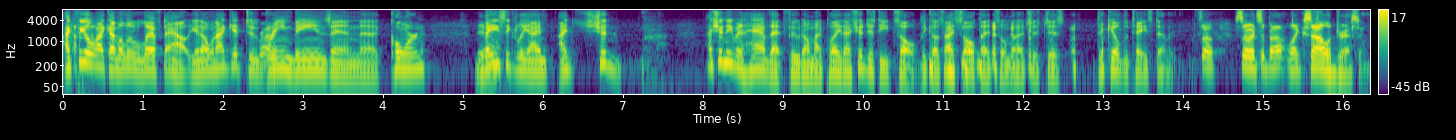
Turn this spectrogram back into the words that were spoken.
I feel like I'm a little left out. You know, when I get to Right. green beans and uh, corn, Yeah. basically I I should I shouldn't even have that food on my plate. I should just eat salt because I salt that so much it's just to kill the taste of it. So so it's about like salad dressing.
